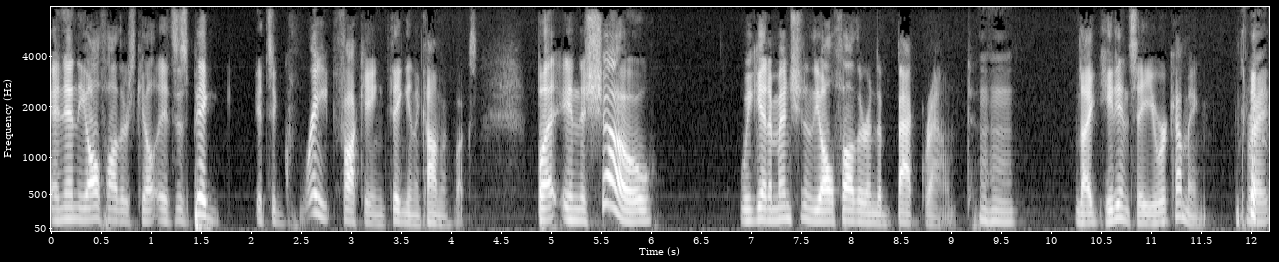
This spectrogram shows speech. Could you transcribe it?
And then the All Fathers kill. It's this big. It's a great fucking thing in the comic books, but in the show, we get a mention of the All Father in the background. hmm Like he didn't say you were coming, Right.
